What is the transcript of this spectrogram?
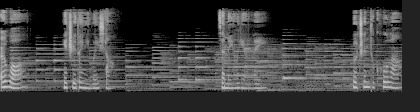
而我，也只对你微笑。再没有眼泪，若真的哭了，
